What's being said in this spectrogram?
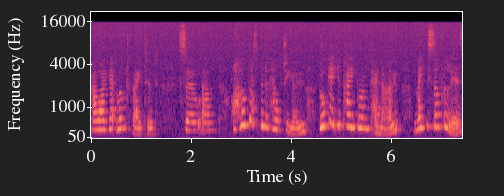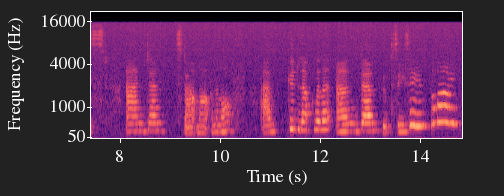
how I get motivated. So um, I hope that's been of help to you. Go get your paper and pen out, make yourself a list and um, start marking them off. Um, good luck with it and um, hope to see you soon. Bye bye.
